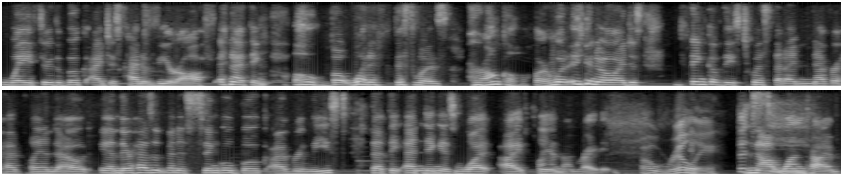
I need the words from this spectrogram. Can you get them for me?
way through the book, I just kind of veer off, and I think, oh, but what if this was her uncle, or what? You know, I just think of these twists that I never had planned out. And there hasn't been a single book I've released that the ending is what I planned on writing. Oh, really? But Not see, one time.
